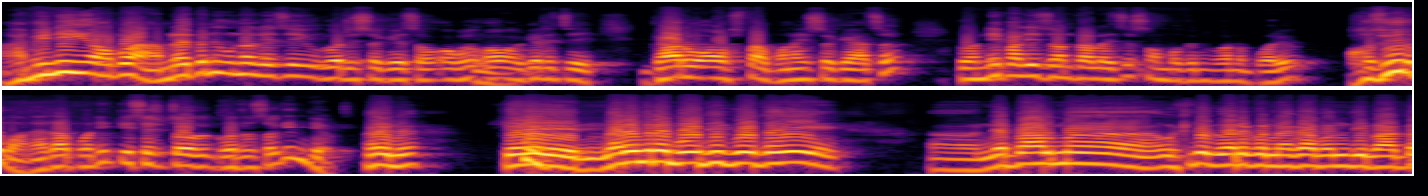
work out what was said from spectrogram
हामी नै अब हामीलाई पनि उनीहरूले चाहिँ उ गरिसकेको छ अब के अरे चाहिँ गाह्रो अवस्था बनाइसकेको छ र नेपाली जनतालाई चाहिँ सम्बोधन गर्नु पर्यो। हजुर भनेर पनि त्यसरी गर्न सकिन्थ्यो। होइन के अरे नरेन्द्र मोदीको चाहिँ नेपालमा उसले गरेको नाकाबन्दीबाट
